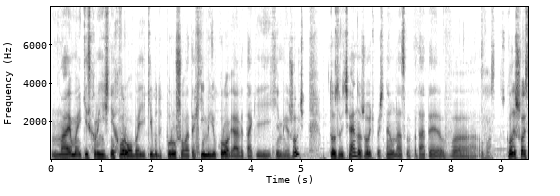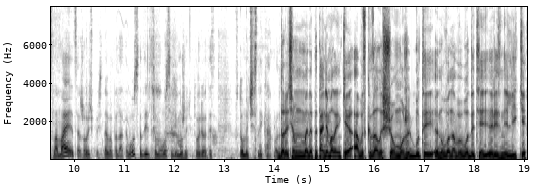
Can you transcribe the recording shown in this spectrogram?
маємо якісь хронічні хвороби, які будуть порушувати хімію крові, а відтак і хімію жовчі, то звичайно жовч почне у нас випадати в, осад. Коли щось ламається, жовч почне випадати в осад, і в цьому осаді можуть утворюватись в тому числі камені. До речі, в мене питання маленьке. А ви сказали, що можуть бути, ну вона виводить різні ліки,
